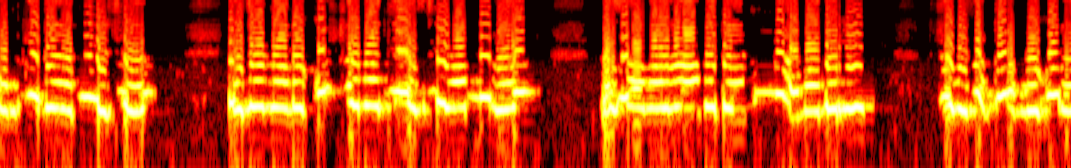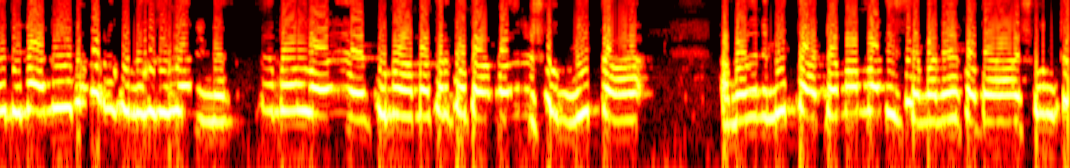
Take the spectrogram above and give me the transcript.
হুমকি দিয়ে পুলিশে এই জন্য অনেক কষ্টের মধ্যে আছি আপনারা আমার আমাদের সুবিধাটা আপনি করে দিন আমি এই ব্যাপারে কোনো কিছু জানি না বলল কোনো আমাদের কথা আমাদের মিথ্যা আমাদের মিথ্যা একটা মামলা দিছে মানে কথা শুনতে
